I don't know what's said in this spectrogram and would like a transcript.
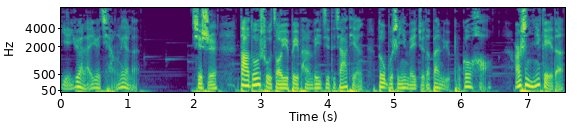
也越来越强烈了。其实，大多数遭遇背叛危机的家庭，都不是因为觉得伴侣不够好，而是你给的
